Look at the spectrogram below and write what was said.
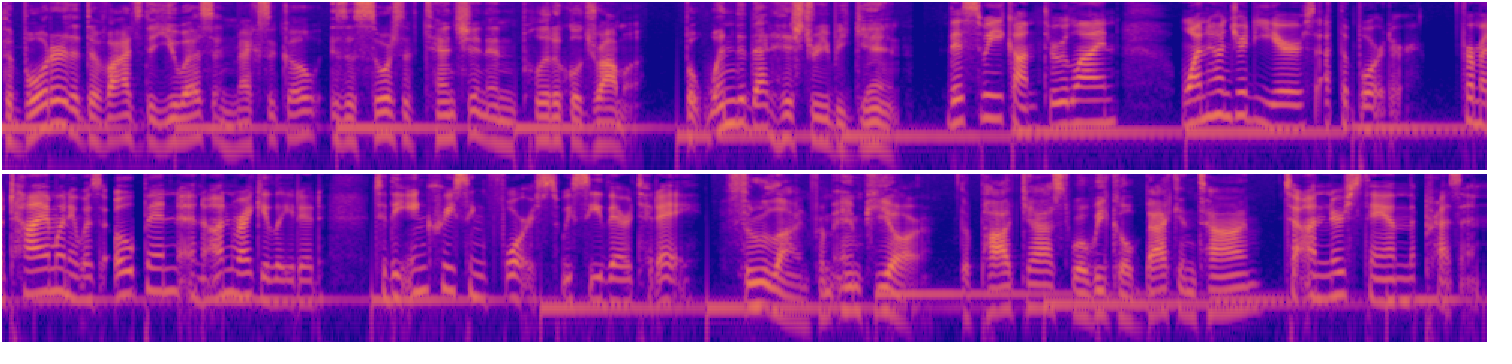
The border that divides the U.S. and Mexico is a source of tension and political drama. But when did that history begin? This week on Throughline, 100 years at the border. From a time when it was open and unregulated to the increasing force we see there today. Throughline from NPR, the podcast where we go back in time to understand the present.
